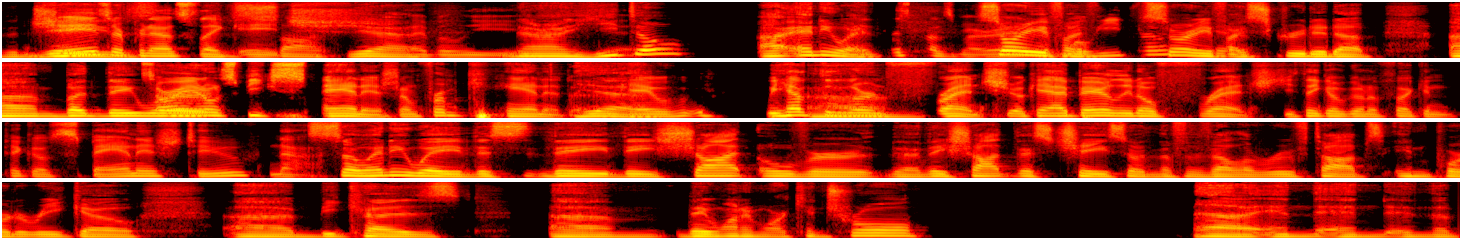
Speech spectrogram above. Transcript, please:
the J's are pronounced like is soft. H, Yeah, I believe. Naranjito. Uh, anyway, Yeah, right. sorry Like if I sorry if Yeah. I screwed it up. Um, but they were Sorry, I don't speak Spanish. I'm from Canada. Yeah. Okay. We have to learn Um, French. Okay. I barely know French. Do you think I'm gonna fucking pick up Spanish too? Nah. So anyway, this they they shot over uh, they shot this chase on the favela rooftops in Puerto Rico uh, because um, they wanted more control. Uh, and and and the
